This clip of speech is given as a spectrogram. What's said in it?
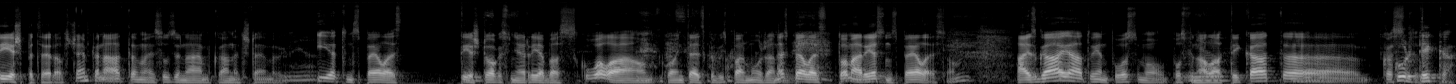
Tieši pēc Eiropas čempionāta mēs uzzinājām, ka Anna Stēmera iet un spēlēs tieši to, kas viņai ir riebās skolā, un ko viņa teica, ka vispār mūžā nespēlēs. Tomēr ies un spēlēs. Un aizgājāt, vienu posmu pusfinālā tikāt. Uh, Kur tika?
